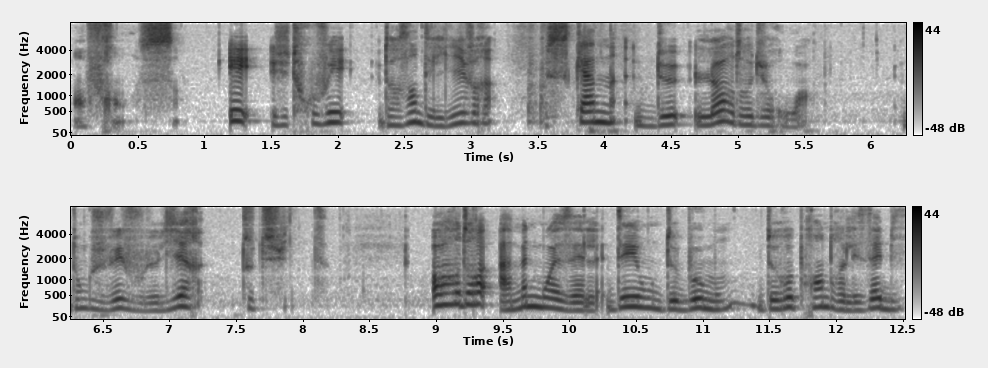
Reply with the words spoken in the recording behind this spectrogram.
en France. Et j'ai trouvé dans un des livres le scan de l'ordre du roi. donc je vais vous le lire tout de suite. Ordre à mademoiselle Déon de Beaumont de reprendre les habits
